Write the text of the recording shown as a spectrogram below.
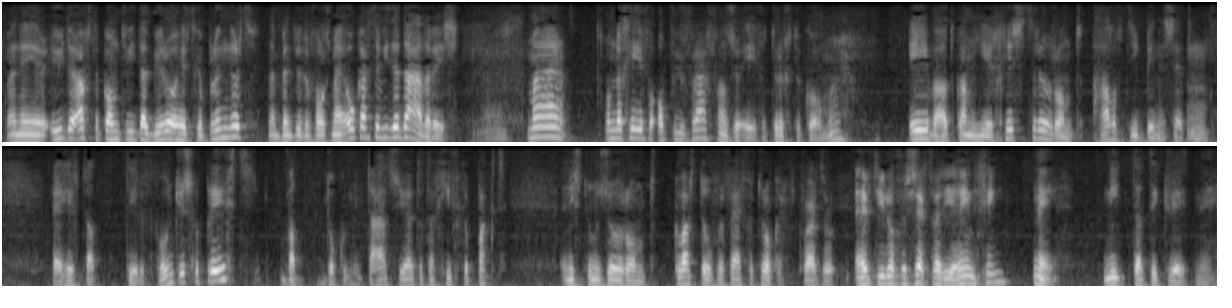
Wanneer u erachter komt wie dat bureau heeft geplunderd... dan bent u er volgens mij ook achter wie de dader is. Maar om nog even op uw vraag van zo even terug te komen... Ewout kwam hier gisteren rond half drie binnenzetten. Hij heeft wat telefoontjes gepleegd... wat documentatie uit het archief gepakt... en is toen zo rond kwart over vijf vertrokken. Kwart o- Heeft hij nog gezegd waar hij heen ging? Nee, niet dat ik weet, nee.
